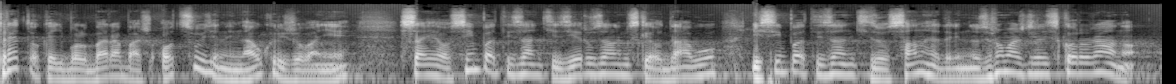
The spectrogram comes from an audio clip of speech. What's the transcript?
Preto, keď bol Barabáš odsúdený na ukrižovanie, sa jeho sympatizanti z Jeruzalemského dávu i sympatizanti zo Sanhedrinu zhromaždili skoro ráno,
